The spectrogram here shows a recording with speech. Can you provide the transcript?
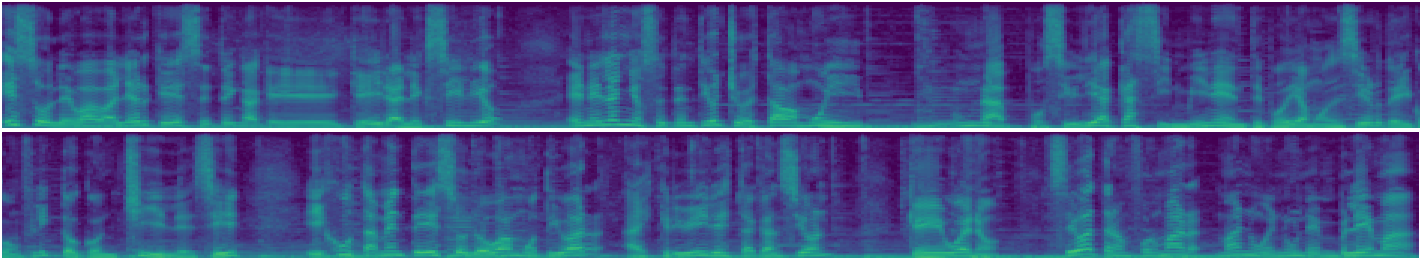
eso le va a valer que se tenga que, que ir al exilio. En el año 78 estaba muy una posibilidad casi inminente, podríamos decir, del conflicto con Chile, ¿sí? Y justamente eso lo va a motivar a escribir esta canción que, bueno, se va a transformar Manu en un emblema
